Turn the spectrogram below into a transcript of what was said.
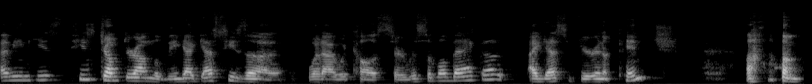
I mean he's he's jumped around the league. I guess he's a what I would call a serviceable backup. I guess if you're in a pinch, um,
